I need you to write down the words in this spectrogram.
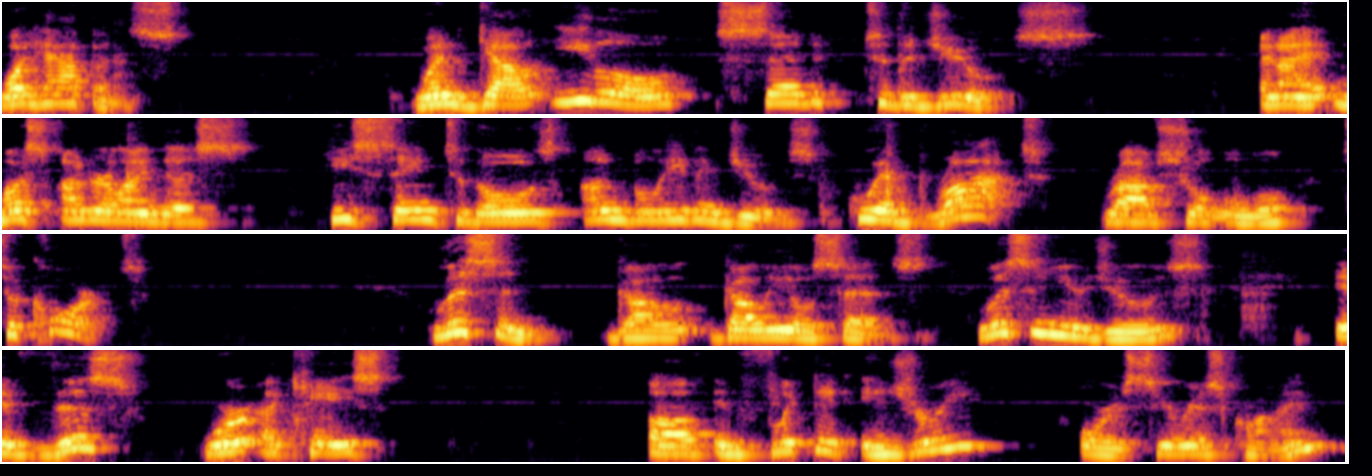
what happens? When Gallio said to the Jews, and I must underline this, he's saying to those unbelieving Jews who had brought Rav Shaul to court. Listen, Gal- Gallio says, listen, you Jews, if this were a case of inflicted injury or a serious crime,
